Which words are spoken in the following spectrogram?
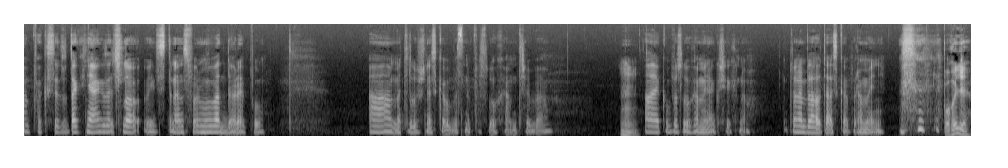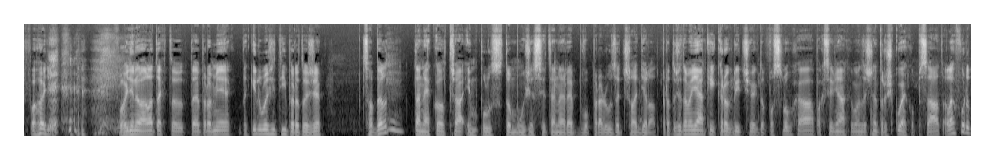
uh, pak se to tak nějak začalo víc transformovat do repu. A metal už dneska vůbec neposlouchám třeba. Hmm. Ale jako poslouchám jinak všechno. To nebyla otázka, promiň. V pohodě, v pohodě. V pohodě, no ale tak to, to je pro mě taky důležitý, protože co byl ten jako třeba impuls tomu, že si ten rap opravdu začala dělat? Protože tam je nějaký krok, kdy člověk to poslouchá, pak si v nějakém začne trošku jako psát, ale furt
